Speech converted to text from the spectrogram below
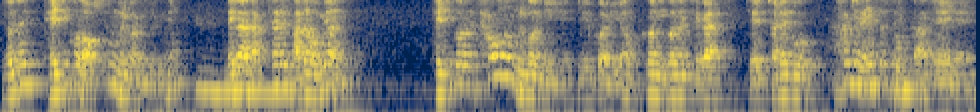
이거는 대지권 없은 물건이거든요. 음. 내가 낙찰을 받아오면 대지권을 사오는 물건일 거예요. 그건 이거는 제가 제 전에도 확인을 했었으니까. 예, 예.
